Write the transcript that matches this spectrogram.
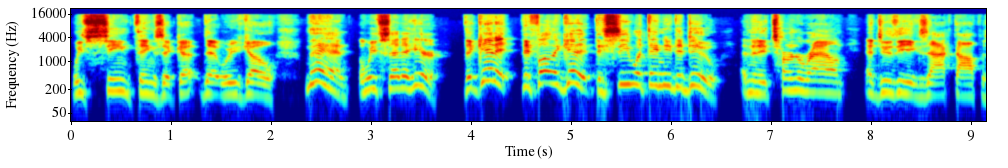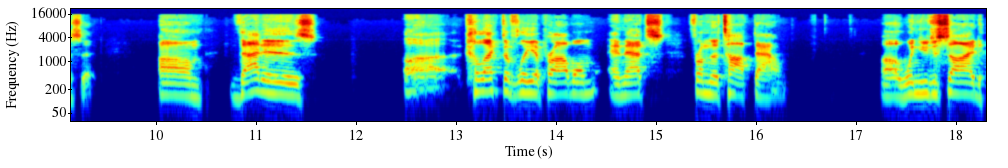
We've seen things that go that we go, man, and we've said it here. They get it. They finally get it. They see what they need to do, and then they turn around and do the exact opposite. Um, that is uh, collectively a problem, and that's from the top down. Uh, when you decide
